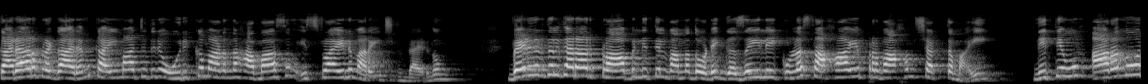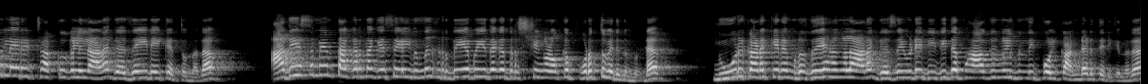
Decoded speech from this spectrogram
കരാർ പ്രകാരം കൈമാറ്റത്തിന് ഒരുക്കമാണെന്ന് ഹമാസും ഇസ്രായേലും അറിയിച്ചിട്ടുണ്ടായിരുന്നു. വെടിനിർത്തൽ കരാർ പ്രാബല്യത്തിൽ വന്നതോടെ ഗസയിലേക്കുള്ള സഹായ പ്രവാഹം ശക്തമായി. നിത്യവും അറുന്നൂറിലേറെ ട്രക്കുകളിലാണ് ഗസയിലേക്ക് എത്തുന്നത്. അതേസമയം തകർന്ന ഗസയിൽ നിന്ന് ഹൃദയഭേദക ദൃശ്യങ്ങളൊക്കെ പുറത്തു വരുന്നുമുണ്ട്. നൂറുകണക്കിന് മൃതദേഹങ്ങളാണ് ഗസയുടെ വിവിധ ഭാഗങ്ങളിൽ നിന്ന് ഇപ്പോൾ കണ്ടെടുത്തിരിക്കുന്നത്.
